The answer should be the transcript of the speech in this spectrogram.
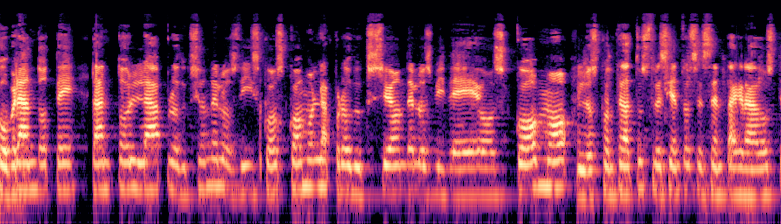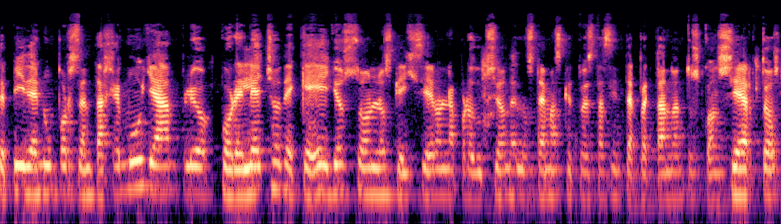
cobrándote tanto la producción de los discos como la producción de los videos, como los contratos 360 grados te piden un porcentaje muy amplio por el hecho de que ellos son los que hicieron la producción de los temas que tú estás interpretando en tus conciertos.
